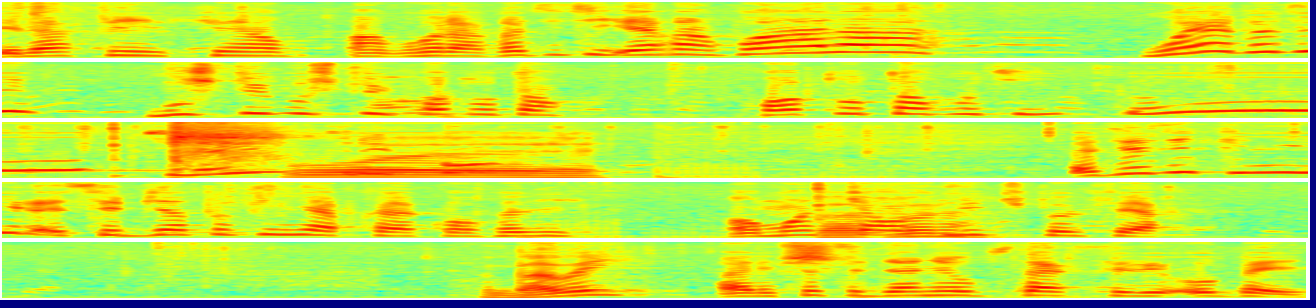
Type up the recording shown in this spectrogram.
Et là, fais, fais un, un- Voilà, vas-y, dis R1, voilà Ouais, vas-y Bouge plus, bouge plus, prends ton temps. Prends ton temps. Ouh, Tu l'as eu Tu l'as eu, Ouais. Vas-y, vas-y, fini, c'est bientôt fini après la course, vas-y. En moins de Bah 40 voilà. minutes, tu peux le faire. Bah oui. Allez, ça c'est le dernier obstacle, c'est les obey.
